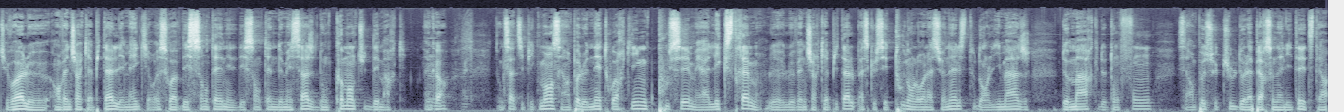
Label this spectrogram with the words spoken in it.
tu vois, le, en venture capital, les mecs, ils reçoivent des centaines et des centaines de messages. Donc comment tu te démarques? D'accord? Mmh. Donc ça, typiquement, c'est un peu le networking poussé, mais à l'extrême, le, venture capital, parce que c'est tout dans le relationnel, c'est tout dans l'image de marque, de ton fond, c'est un peu ce culte de la personnalité, etc.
